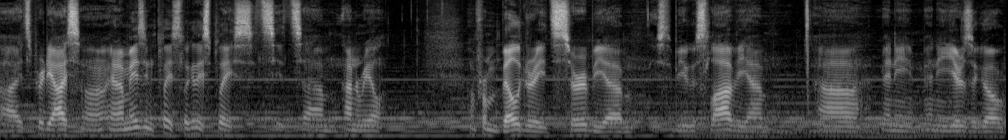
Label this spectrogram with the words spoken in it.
uh, it's pretty awesome, an amazing place. Look at this place, it's, it's um, unreal. I'm from Belgrade, Serbia, used to be Yugoslavia uh, many, many years ago.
